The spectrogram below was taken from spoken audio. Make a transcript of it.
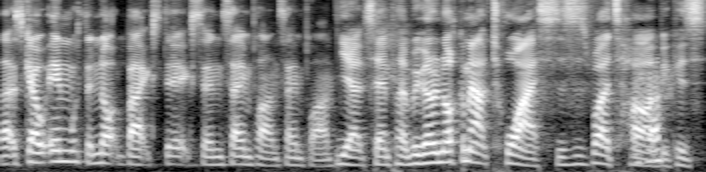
Let's go in with the knockback sticks and same plan, same plan. yeah, same plan. We gotta knock them out twice. This is why it's hard Uh-huh. because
